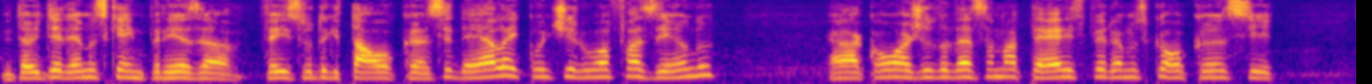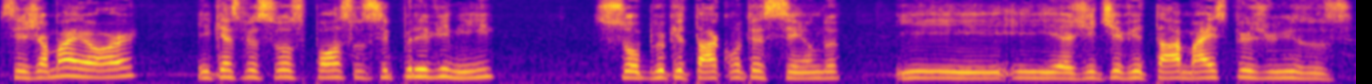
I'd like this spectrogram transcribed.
Então entendemos que a empresa fez tudo que está ao alcance dela e continua fazendo é, com a ajuda dessa matéria. Esperamos que o alcance seja maior e que as pessoas possam se prevenir sobre o que está acontecendo e, e a gente evitar mais prejuízos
